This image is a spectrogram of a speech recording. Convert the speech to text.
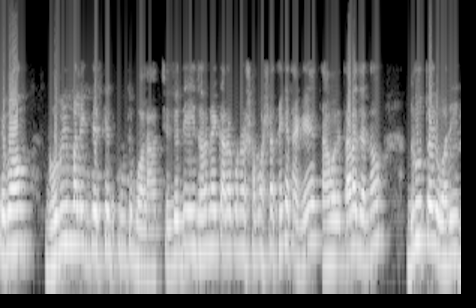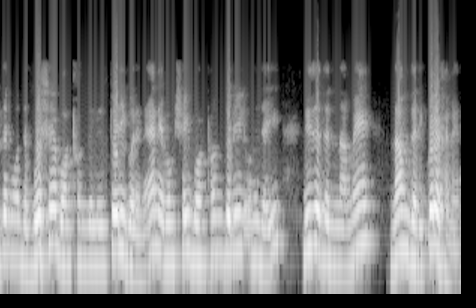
এবং ভূমি মালিকদেরকে কিন্তু বলা হচ্ছে, যদি এই ধরনের কারও কোনো সমস্যা থেকে থাকে, তাহলে তারা যেন দ্রুতই ওয়ারিশদের মধ্যে বসে বন্টন দলিল তৈরি করে নেন এবং সেই বন্টন দলিল অনুযায়ী নিজেদের নামে নামজারি করে ফেলেন।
